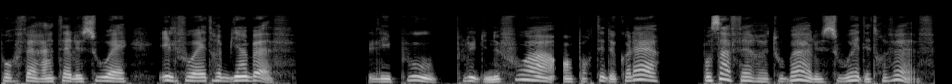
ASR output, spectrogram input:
Pour faire un tel souhait, il faut être bien bœuf. L'époux, plus d'une fois, emporté de colère, pensa faire tout bas le souhait d'être veuf.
